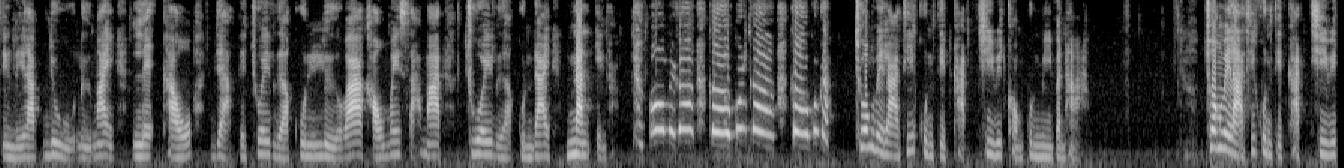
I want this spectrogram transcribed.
สิ่งลี้ลับอยู่หรือไม่ และเขาอยากจะช่วยเหลือคุณ หรือว่าเขาไม่สามารถช่วยเหลือคุณได้นั่นเองค่ะ โอ้ my god ขอบคุณค่ะขอบคุณค่ะ ช่วงเวลาที่คุณติดขัดชีวิตของคุณมีปัญหา ช่วงเวลาที่คุณติดขัดชีวิต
